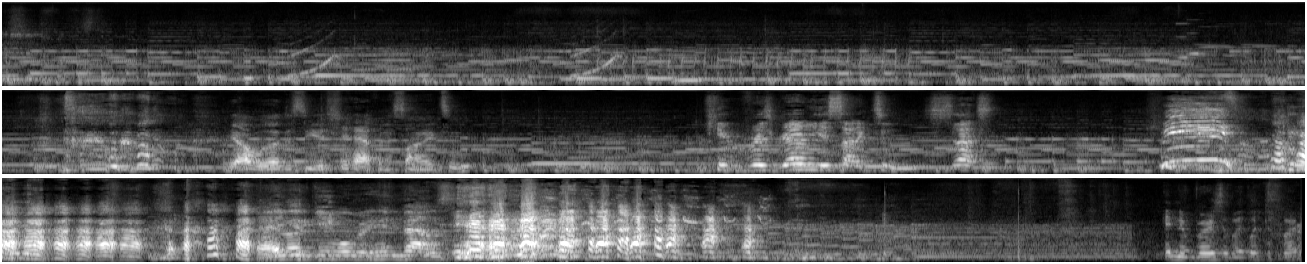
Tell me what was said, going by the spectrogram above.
shit is fucking stupid. yeah, I would love to see this shit happen in Sonic 2. Can't reverse gravity in Sonic 2. Sucks. Whee! Now you a game over in Hidden Valleys. and the birds are like, what the fuck?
